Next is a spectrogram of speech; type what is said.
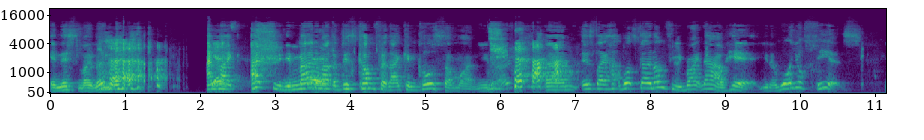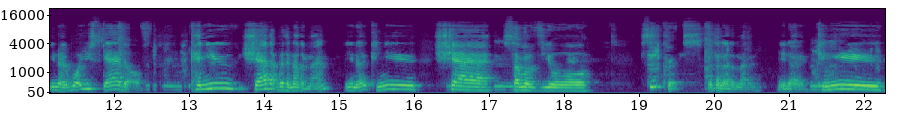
in this moment. and yes. like actually the mad yes. amount of discomfort that can cause someone you know um, it's like what's going on for you right now here you know what are your fears you know, what are you scared of? Can you share that with another man? You know, can you share some of your secrets with another man? You know, can you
